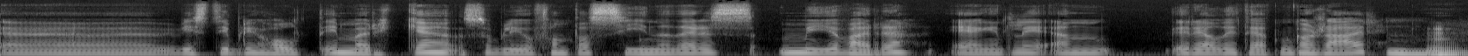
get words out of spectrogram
eh, Hvis de blir holdt i mørket, så blir jo fantasiene deres mye verre, egentlig, enn realiteten kanskje er. Mm.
